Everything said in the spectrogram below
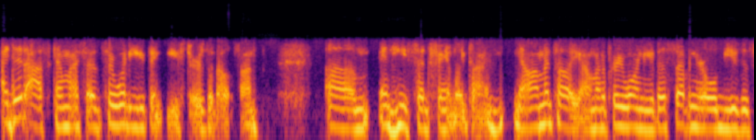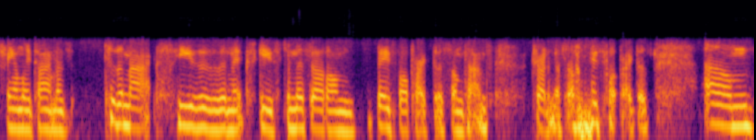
I did ask him. I said, "So, what do you think Easter is about, son?" Um, and he said, "Family time." Now, I'm going to tell you. I'm going to pre-warn you. The seven-year-old uses family time as to the max. He uses an excuse to miss out on baseball practice sometimes try to miss out on baseball practice. Um,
